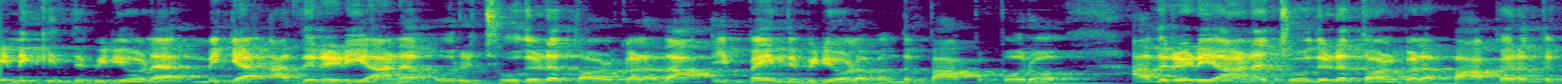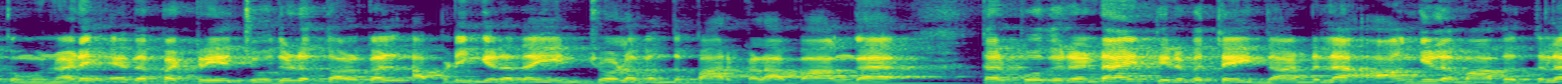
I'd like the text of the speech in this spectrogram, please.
இன்னைக்கு இந்த வீடியோவில் மிக அதிரடியான ஒரு சோதிட தாள்களை தான் இப்போ இந்த வீடியோவில் வந்து பார்க்க போகிறோம் அதிரடியான சோதிட தாள்களை பார்க்கறதுக்கு முன்னாடி எதை பற்றிய சோதிட தாள்கள் அப்படிங்கிறத இன்ட்ரோவில் வந்து பார்க்கலாம். வாங்க. தற்போது ரெண்டாயிரத்தி இருபத்தைந்து ஆண்டில் ஆங்கில மாதத்தில்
